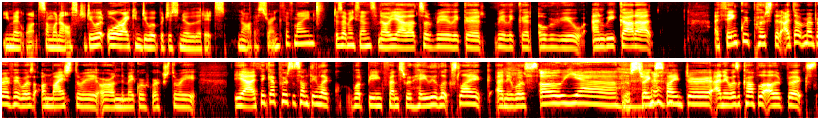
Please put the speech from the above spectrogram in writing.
you might want someone else to do it, or I can do it, but just know that it's not a strength of mine. Does that make sense? No, yeah, that's a really good, really good overview. And we got a, I think we posted, I don't remember if it was on my story or on the Make Work Work story yeah, I think I posted something like what being friends with Hailley looks like, and it was oh yeah, you know, Strengths Finder, and it was a couple of other books,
